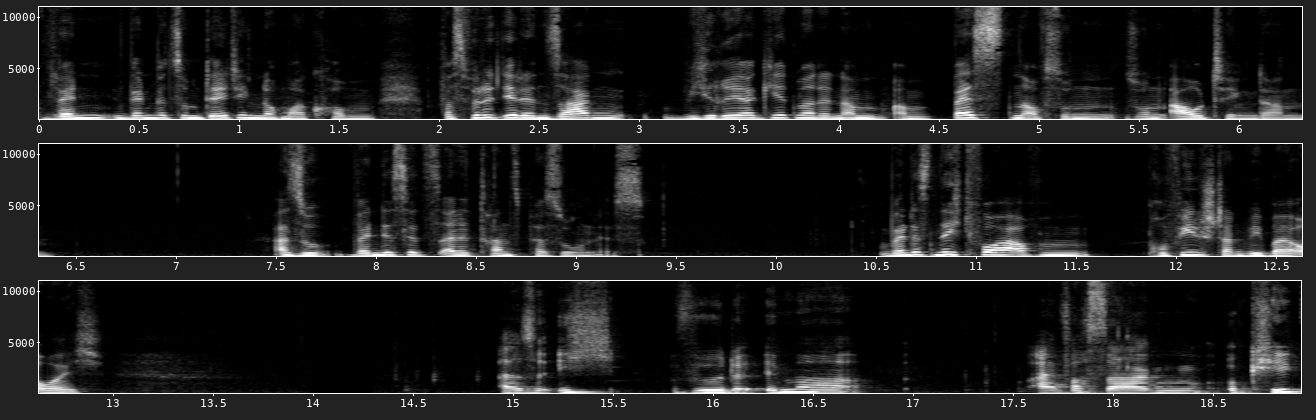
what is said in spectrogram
Wenn, wenn wir zum Dating nochmal kommen, was würdet ihr denn sagen, wie reagiert man denn am, am besten auf so ein, so ein Outing dann? Also, wenn das jetzt eine Transperson ist. Wenn das nicht vorher auf dem Profil stand wie bei euch. Also ich würde immer einfach sagen, okay,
